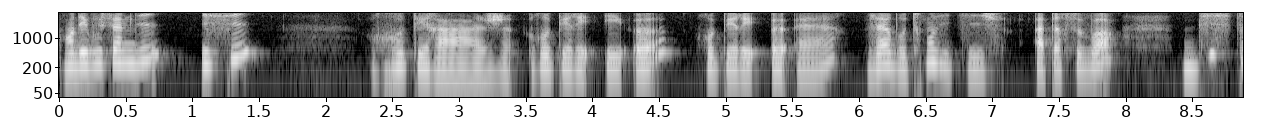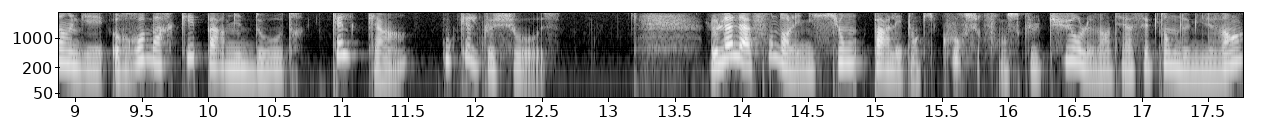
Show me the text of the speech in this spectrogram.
Rendez-vous samedi, ici Repérage, repérer EE, repérer ER, verbe transitif, apercevoir, distinguer, remarquer parmi d'autres, quelqu'un quelque chose. Lola Lafont, dans l'émission Par les temps qui courent sur France Culture le 21 septembre 2020,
